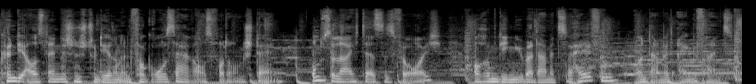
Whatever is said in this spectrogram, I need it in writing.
können die ausländischen Studierenden vor große Herausforderungen stellen. Umso leichter ist es für euch, auch im Gegenüber damit zu helfen und damit einen Gefallen zu tun.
